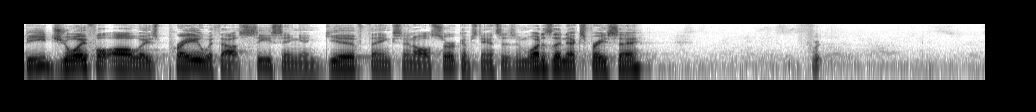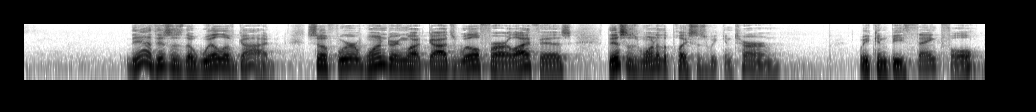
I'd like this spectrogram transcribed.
be joyful always, pray without ceasing, and give thanks in all circumstances. And what does the next phrase say? For, yeah, this is the will of God. So if we're wondering what God's will for our life is, this is one of the places we can turn. We can be thankful,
